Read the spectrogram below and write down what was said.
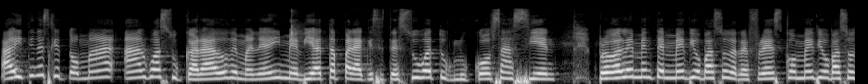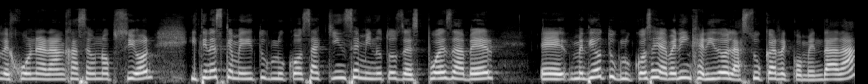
Ahí tienes que tomar algo azucarado de manera inmediata para que se te suba tu glucosa a 100. Probablemente medio vaso de refresco, medio vaso de jugo naranja sea una opción y tienes que medir tu glucosa 15 minutos después de haber eh, medido tu glucosa y haber ingerido el azúcar recomendada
